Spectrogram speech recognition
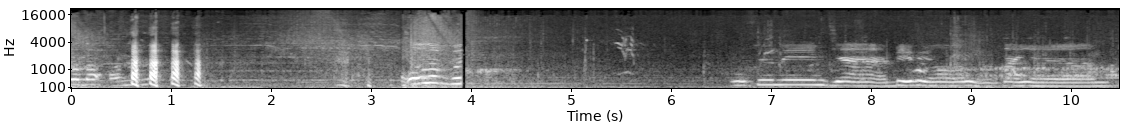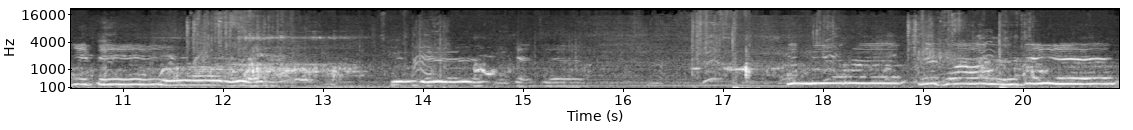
burada. Oğlum bu ince bir yoldayım gidiyorum gündüz gece Bilmiyorum ne haldeyim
